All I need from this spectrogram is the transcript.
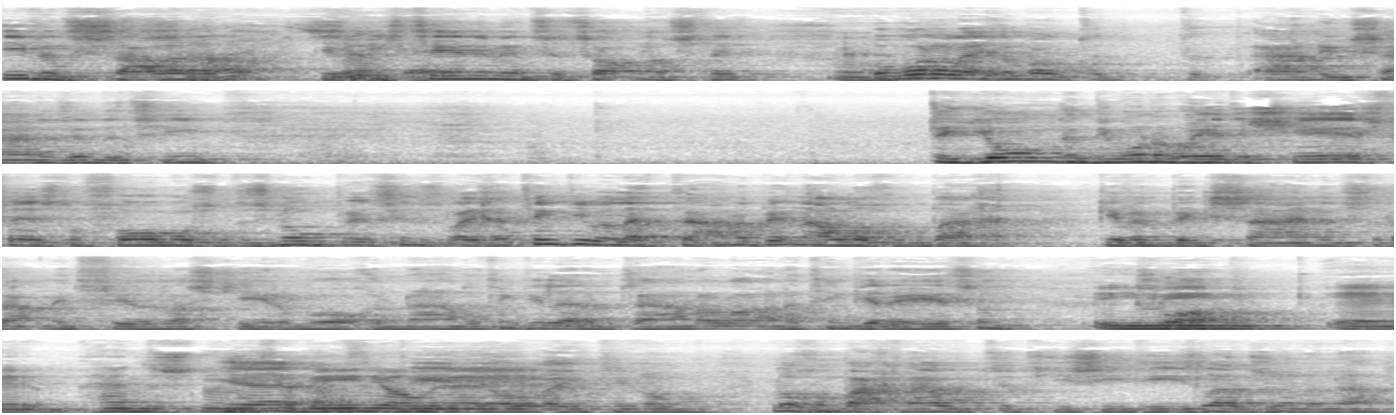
even Salah. Salah. He's, Salah. he's turned them into top-notch. Yeah. But what I like about the, the, our new signings in the team, they're young and they want to wear the shares first and foremost. And there's no business. Like, I think they were let down a bit now looking back giving big signings to that midfield last year and walking around. I think he let him down a lot and I think it hurt him. You Klopp. mean uh, Henderson and yeah, Fabinho? Yeah, yeah. like, you know, looking back now that you see these lads running that.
